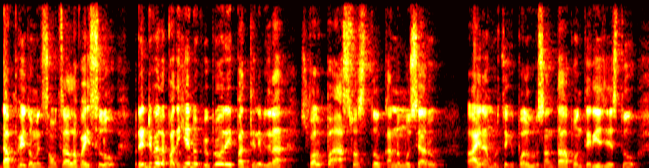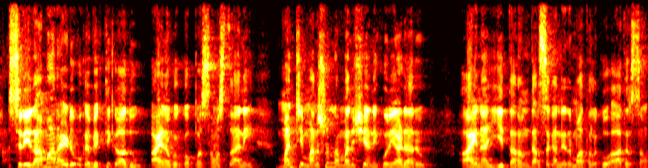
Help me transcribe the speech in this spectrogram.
డెబ్బై తొమ్మిది సంవత్సరాల వయసులో రెండు వేల పదిహేను ఫిబ్రవరి పద్దెనిమిదిన స్వల్ప అస్వస్థతో కన్నుమూశారు. ఆయన మృతికి పలువురు సంతాపం తెలియజేస్తూ శ్రీ రామానాయుడు ఒక వ్యక్తి కాదు ఆయన ఒక గొప్ప సంస్థ అని మంచి మనసున్న మనిషి అని కొనియాడారు. ఆయన ఈ తరం దర్శక నిర్మాతలకు ఆదర్శం.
